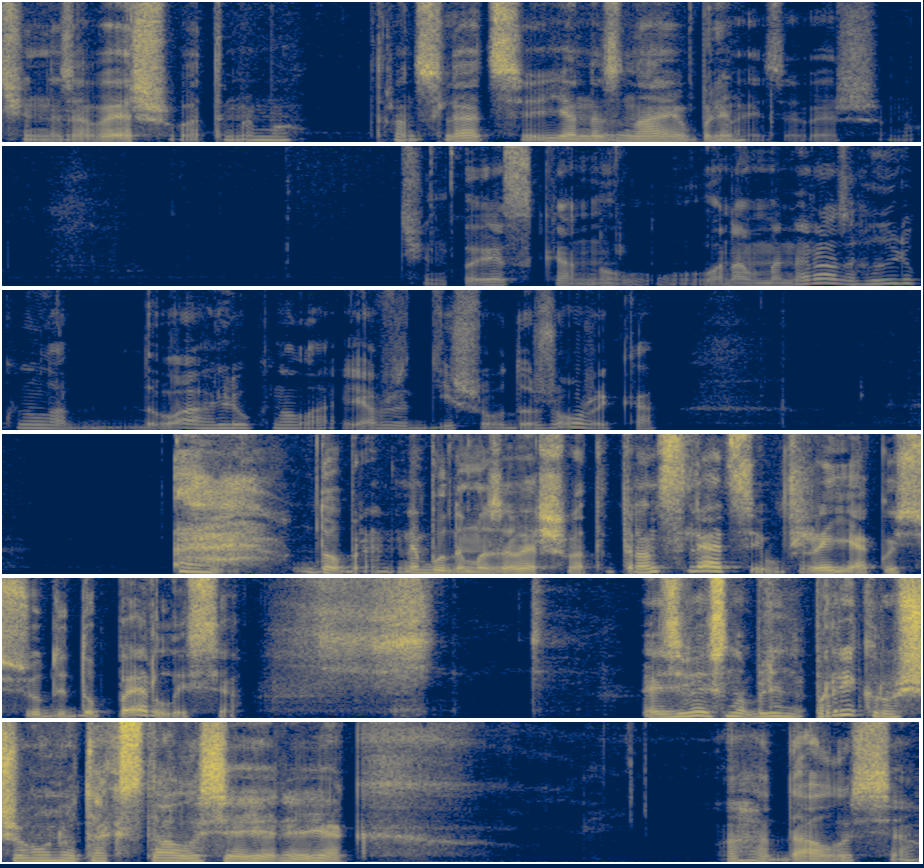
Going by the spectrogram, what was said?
Чи не завершуватимемо трансляцію? Я не знаю, блін. Завершимо. Чи ПСК, ну, вона в мене раз глюкнула, два глюкнула, я вже дійшов до Жорика. Добре, не будемо завершувати трансляцію, вже якось сюди доперлися. Звісно, блін, прикро, що воно так сталося, як гадалося.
